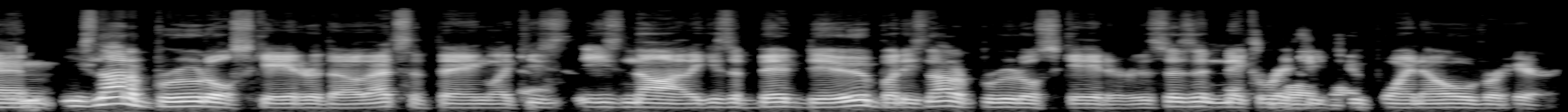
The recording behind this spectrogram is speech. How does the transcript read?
And he's not a brutal skater though. That's the thing. Like he's he's not like he's a big dude, but he's not a brutal skater. This isn't Nick That's Ritchie horrible. 2.0 over here.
